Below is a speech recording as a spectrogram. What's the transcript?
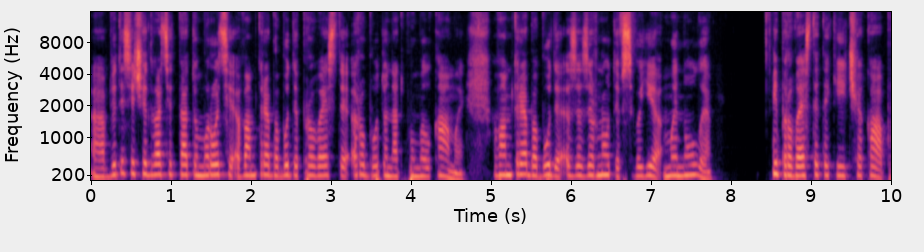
А, В 2025 році вам треба буде провести роботу над помилками. Вам треба буде зазирнути в своє минуле. І провести такий чекап,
